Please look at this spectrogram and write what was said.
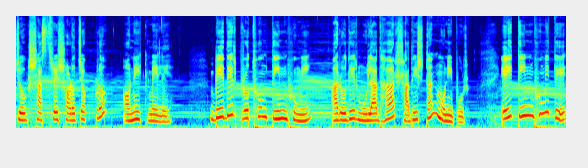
যোগশাস্ত্রে ষড়চক্র অনেক মেলে। বেদের প্রথম তিন ভূমি আর ওদের মূলাধার স্বাধিষ্ঠান মণিপুর। এই তিন ভূমিতে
